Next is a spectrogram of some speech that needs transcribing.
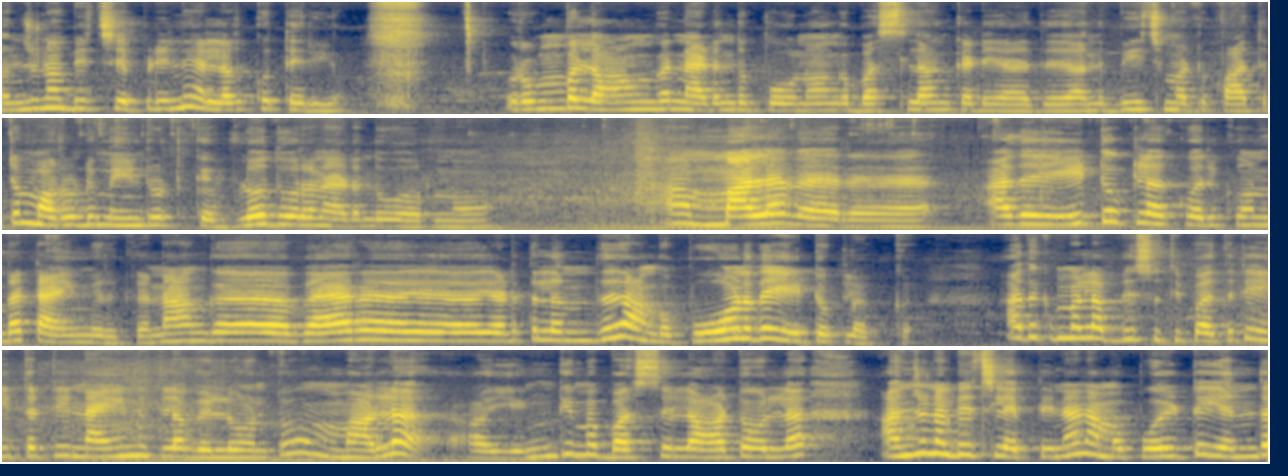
அஞ்சுனா பீச் எப்படின்னு எல்லாருக்கும் தெரியும். ரொம்ப லாங்காக நடந்து போகணும். அங்கே பஸ்லாம் கிடையாது. அந்த பீச் மட்டும் பார்த்துட்டு மறுபடியும் மெயின் ரோட்டுக்கு எவ்வளோ தூரம் நடந்து வரணும்? மழை வேறு. அது எயிட் ஓ கிளாக் வரைக்கும் தான் டைம் இருக்குது நாங்கள் வேறு இடத்துலேருந்து அங்கே போனதே எயிட் ஓ கிளாக்கு அதுக்கு மேலே அப்படியே சுற்றி பார்த்துட்டு எயிட் தேர்ட்டி நைனுக்குலாம் வெளில வந்துட்டோம் மழை. எங்கேயுமே பஸ் இல்லை ஆட்டோ இல்லை. அஞ்சுனா பீச்சில் எப்படின்னா நம்ம போயிட்டு எந்த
